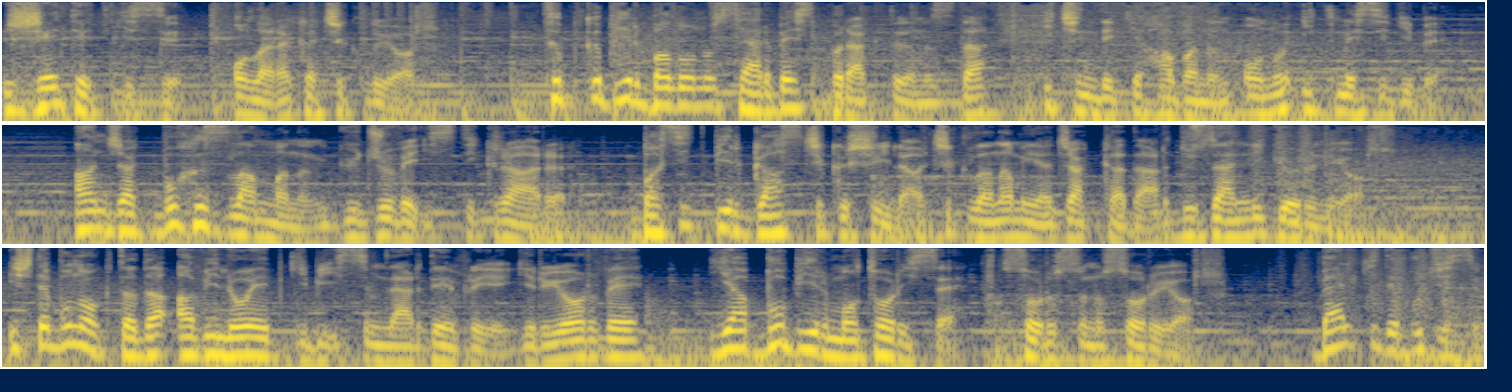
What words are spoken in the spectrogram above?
jet etkisi olarak açıklıyor. Tıpkı bir balonu serbest bıraktığınızda içindeki havanın onu itmesi gibi. Ancak bu hızlanmanın gücü ve istikrarı basit bir gaz çıkışıyla açıklanamayacak kadar düzenli görünüyor. İşte bu noktada Avi Loeb gibi isimler devreye giriyor ve ya bu bir motor ise sorusunu soruyor. Belki de bu cisim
